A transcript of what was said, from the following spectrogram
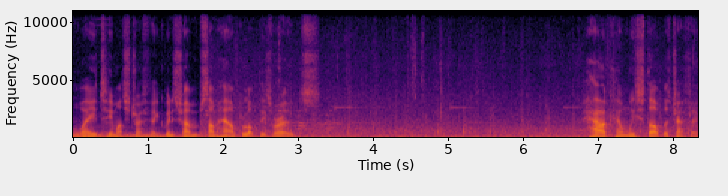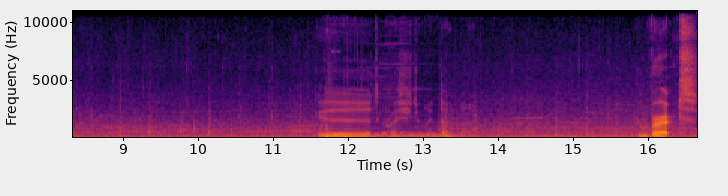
Way too much traffic. We need to try and somehow block these roads. How can we stop the traffic? Good question. I don't know. Convert.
